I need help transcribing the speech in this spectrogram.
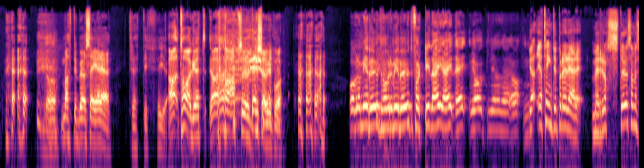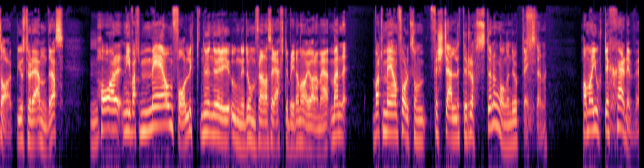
Matti börjar säga det. 34. Ja, taget. Ja, ja absolut. Den kör vi på. Har vi något mer bud? Har vi något mer bud? 40? Nej, nej, nej. Vi har, ja. mm. Jag, jag tänkte på det där med röster som vi sa, just hur det ändras. Har ni varit med om folk, nu, nu är det ju ungdom för annars är det efterblivna man har att göra med, men varit med om folk som förställt rösten någon gång under uppväxten? Har man gjort det själv?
